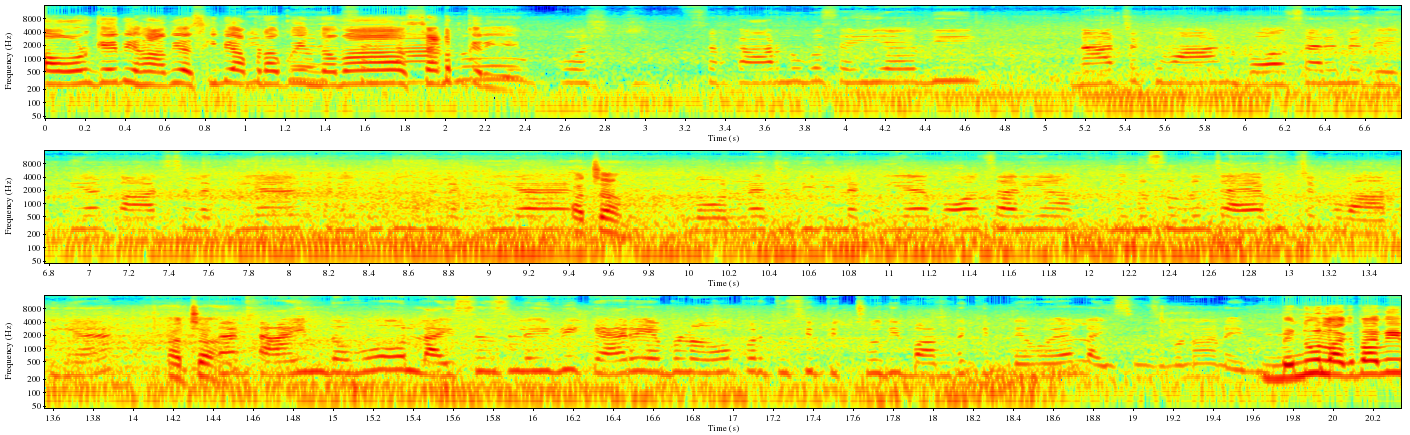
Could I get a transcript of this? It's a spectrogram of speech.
ਆਉਣਗੇ ਵੀ ਹਾਂ ਵੀ ਅਸੀਂ ਵੀ ਆਪਣਾ ਕੋਈ ਨਵਾਂ ਸਰਕਾਰ ਸੈਟਅਪ ਨੂੰ ਕਰੀਏ। ਕੋਸ਼ਿਸ਼- ਸਰਕਾਰ ਨੂੰ ਬਸ ਇਹੀ ਹੈ ਵੀ ਨਾ ਚਕਵਾਨ ਬਹੁਤ ਸਾਰੇ ਮੈਂ ਦੇਖਦੀ ਹਾਂ ਕਾਰਡਸ ਲੱਗੀਆਂ 3B2 ਵੀ ਲੱਗੀ ਹੈ। ਅੱਛਾ। ਨੌਨ ਵੈਜ ਦੀ ਵੀ ਲੱਗੀ ਹੈ ਬਹੁਤ ਸਾਰੀਆਂ ਮੈਨੂੰ ਸੁਣਨ ਚ ਆਇਆ ਵੀ ਚਕਵਾਤੀਆਂ। ਹੈ। ਅੱਛਾ। ਤਾਂ ਟਾਈਮ ਦਵੋ ਲਾਇਸੈਂਸ ਲਈ ਵੀ ਕਹਿ ਰਹੇ ਆ ਬਣਾਓ ਪਰ ਤੁਸੀਂ ਪਿੱਛੋਂ ਦੀ ਬੰਦ ਕੀਤੇ ਹੋਏ ਆ ਲਾਇਸੈਂਸ ਬਣਾਉਣੇ ਵੀ। ਮੈਨੂੰ ਲੱਗਦਾ ਵੀ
